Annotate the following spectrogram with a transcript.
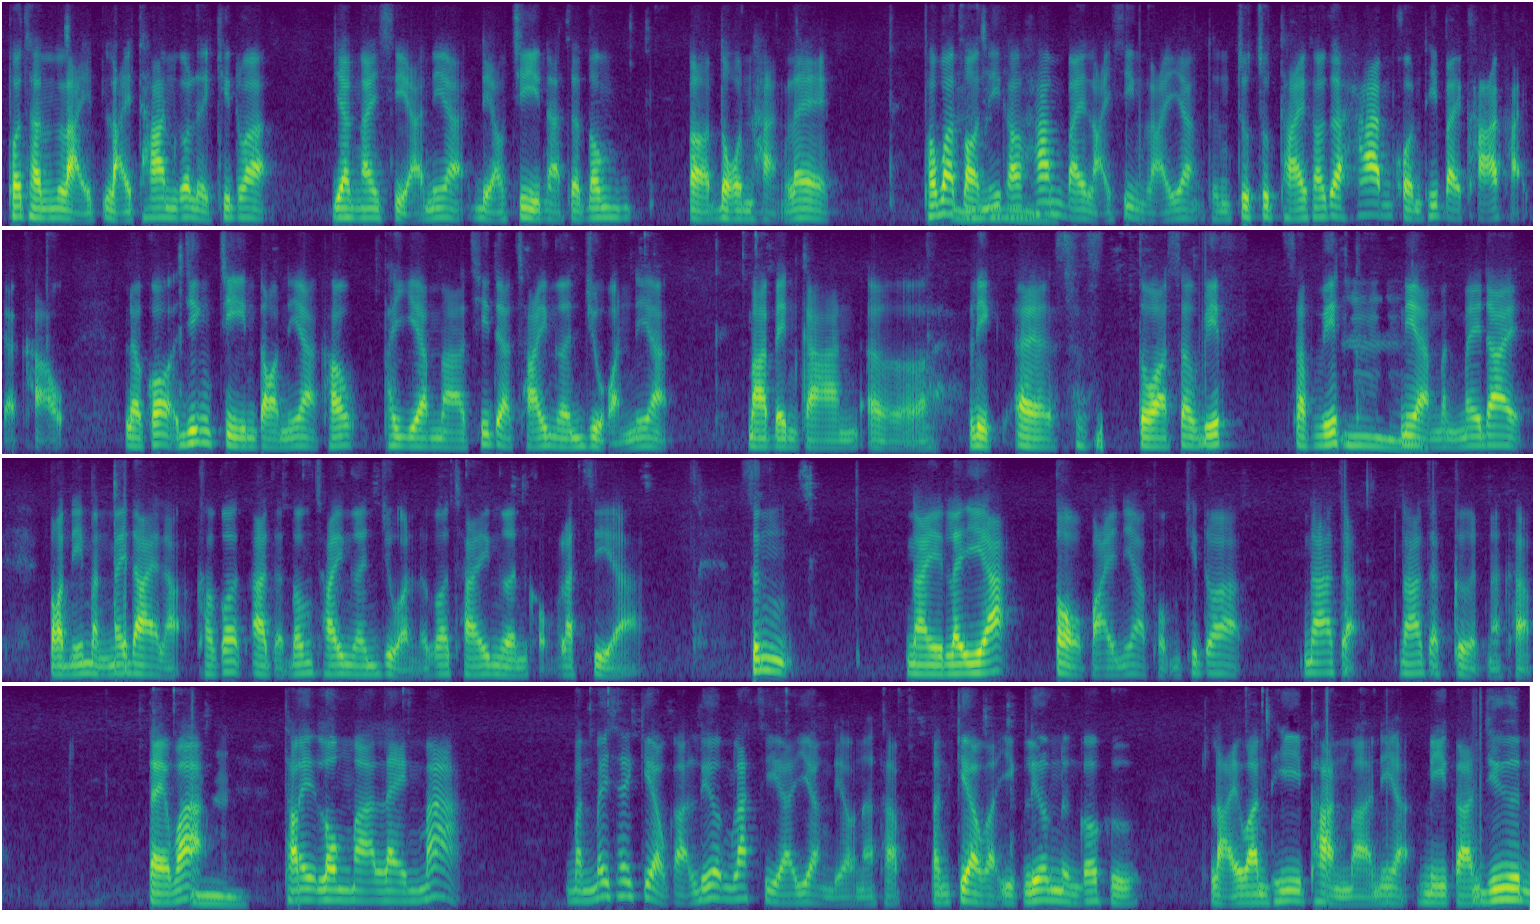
เพราะฉะนั้นหลายหลายท่านก็เลยคิดว่ายังไงเสียเนี่ย เดี๋ยวจีนอาจจะต้องเอ่อโดนหางแรก เพราะว่าตอนนี้เขาห้ามไปหลายสิ่งหลายอย่าง ถึงจุดสุดท้ายเขาจะห้ามคนที่ไปค้าขายกับเขาแล้วก็ยิ่งจีนตอนเนี้ยเขาพยายามมาที่จะใช้เงินหยวนเนี่ยมาเป็นการเอ่อหลีกเอ่อตัวสวิฟสวิฟอืมเนี่ยมันไม่ได้ตอนนี้มันไม่ได้แล้วเขาก็อาจจะต้องใช้เงินหยวน แล้วก็ใช้เงินของรัสเซีย ซึ่งในระยะต่อไปเนี่ย ผมคิดว่าน่าจะน่าจะเกิดนะครับ แต่ว่าอืม ทำไมลงมาแรงมาก มันไม่ใช่เกี่ยวกับเรื่องรัสเซียอย่างเดียวนะครับ มันเกี่ยวกับอีกเรื่องหนึ่งก็คือ หลายวันที่ผ่านมาเนี่ยมีการยื่น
